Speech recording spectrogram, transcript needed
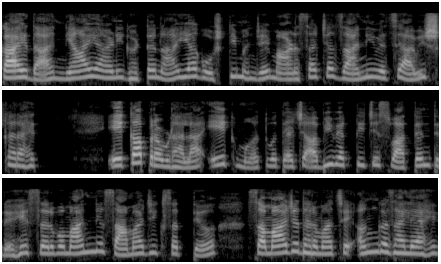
कायदा न्याय आणि घटना या गोष्टी म्हणजे माणसाच्या जाणीवेचे आविष्कार आहेत. एका प्रौढाला एक मत व त्याच्या अभिव्यक्तीचे स्वातंत्र्य हे सर्वमान्य सामाजिक सत्य समाजधर्माचे अंग झाले आहे.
